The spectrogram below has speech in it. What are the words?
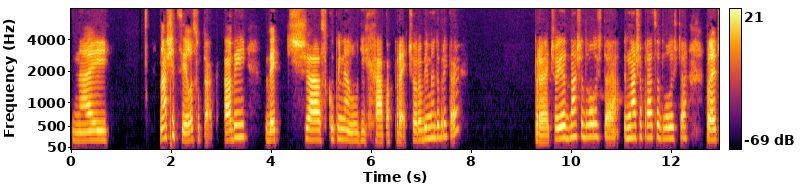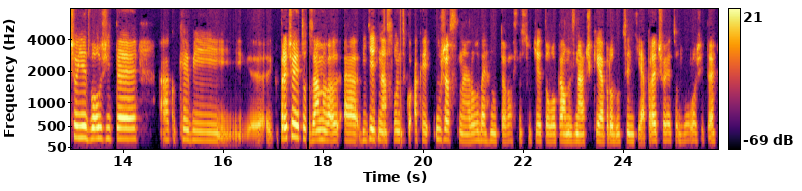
naj... Naše ciele sú tak, aby väčšia skupina ľudí chápa, prečo robíme dobrý trh, prečo je naša, dôležitá, naša práca dôležitá, prečo je dôležité ako keby, e, prečo je to zaujímavé a vidieť na Slovensku, aké úžasné, rozbehnuté vlastne sú tieto lokálne značky a producenti a prečo je to dôležité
